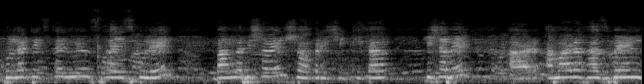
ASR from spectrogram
খুলনা টেক্সটাইল মিলস হাই স্কুলে বাংলা বিষয়ের সহকারী শিক্ষিকা হিসাবে আর আমার হাজবেন্ড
